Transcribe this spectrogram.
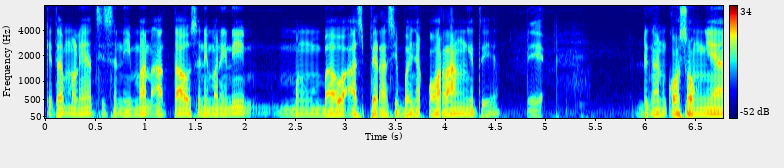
kita melihat si seniman atau seniman ini membawa aspirasi banyak orang gitu ya? Iya. dengan kosongnya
